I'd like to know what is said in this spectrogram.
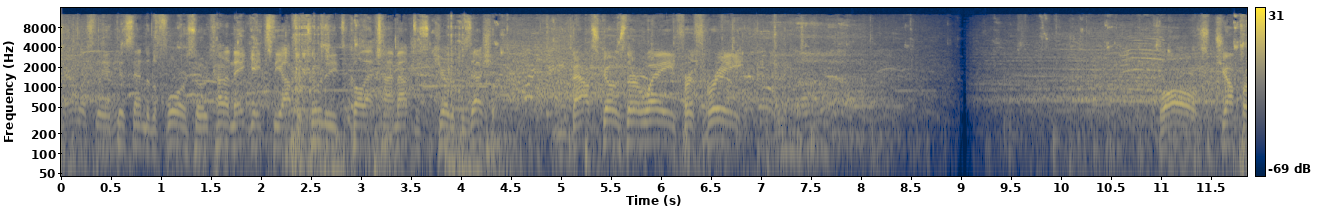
Carelessly at this end of the floor, so it kind of negates the opportunity to call that timeout to secure the possession. And bounce goes their way for three. Qualls jumper.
